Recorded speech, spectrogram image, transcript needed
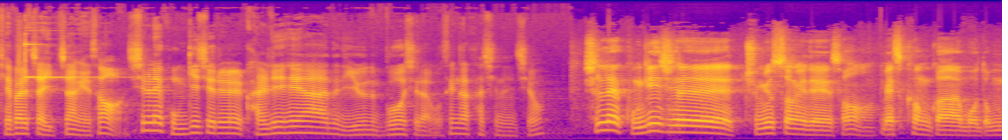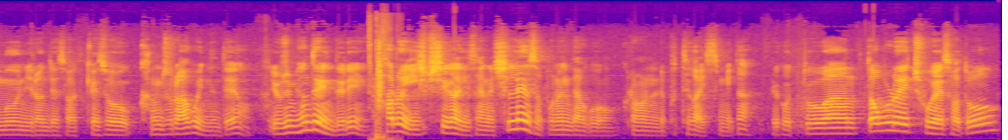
개발자 입장에서 실내 공기질을 관리해야 하는 이유는 무엇이라고 생각하시는지요? 실내 공기질의 중요성에 대해서 매스컴과 뭐 논문 이런 데서 계속 강조를 하고 있는데요. 요즘 현대인들이 하루 20시간 이상을 실내에서 보낸다고 그런 리포트가 있습니다. 그리고 또한 WHO에서도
